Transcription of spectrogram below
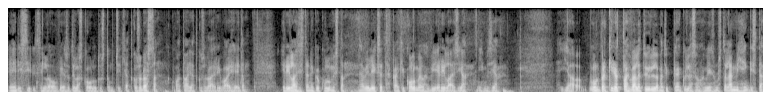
ehdi, silloin on vielä sotilaskoulutusta, mutta sitten jatkosodassa kuvataan jatkosodan eri vaiheita erilaisista näkökulmista. Nämä veljekset, kaikki kolme on hyvin erilaisia ihmisiä. Ja Lundberg kirjoittaa hyvällä tyylillä, mä tykkään kyllä, se on hyvin semmoista lämmihenkistä,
